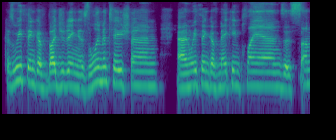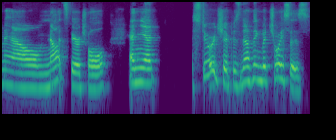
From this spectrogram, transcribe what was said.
because we think of budgeting as limitation and we think of making plans as somehow not spiritual. And yet stewardship is nothing but choices.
